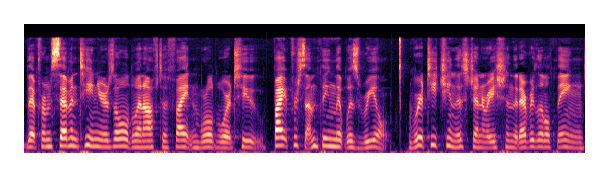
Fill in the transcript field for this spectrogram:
that from 17 years old went off to fight in World War II, fight for something that was real. We're teaching this generation that every little thing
